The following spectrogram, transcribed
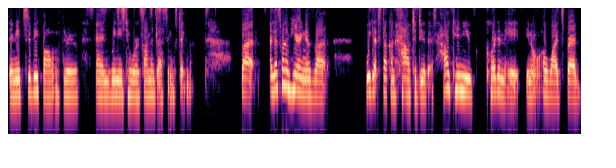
There needs to be follow through, and we need to work on addressing stigma. But I guess what I'm hearing is that we get stuck on how to do this. How can you coordinate, you know, a widespread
